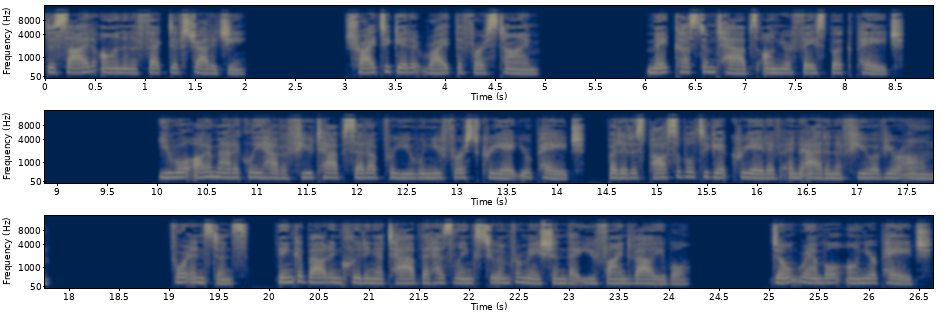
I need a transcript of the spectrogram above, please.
Decide on an effective strategy. Try to get it right the first time. Make custom tabs on your Facebook page. You will automatically have a few tabs set up for you when you first create your page, but it is possible to get creative and add in a few of your own. For instance, think about including a tab that has links to information that you find valuable. Don't ramble on your page.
